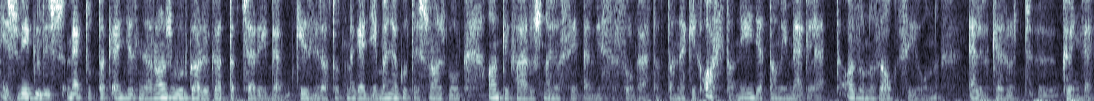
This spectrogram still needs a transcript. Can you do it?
és végül is meg tudtak egyezni a Ransburggal, ők adtak cserébe kéziratot, meg egyéb anyagot, és Ransburg antikvárus nagyon szépen visszaszolgáltatta nekik azt a négyet, ami meglett azon az aukción előkerült könyvek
